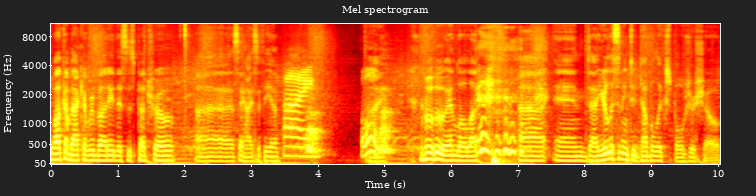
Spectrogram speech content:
Welcome back, everybody. This is Petro. Uh, say hi, Sophia. Hi. Oh. Ooh, and Lola. uh, and uh, you're listening to Double Exposure Show.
